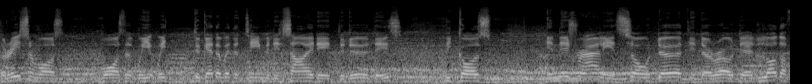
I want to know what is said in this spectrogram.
The reason was was that we, we together with the team we decided to do this because in this rally it's so dirty the road there's a lot of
